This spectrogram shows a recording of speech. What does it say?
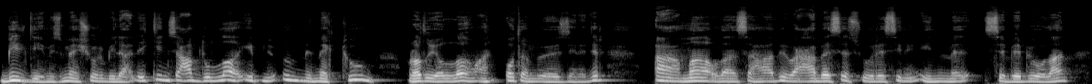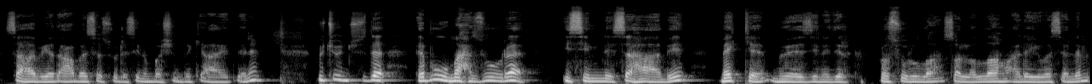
Bildiğimiz meşhur Bilal. İkincisi Abdullah İbni Ümmü Mektum radıyallahu anh o da müezzinidir. A'ma olan sahabi ve Abese suresinin inme sebebi olan sahabi ya da Abese suresinin başındaki ayetlerin. Üçüncüsü de Ebu Mahzure isimli sahabi Mekke müezzinidir. Resulullah sallallahu aleyhi ve sellem.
